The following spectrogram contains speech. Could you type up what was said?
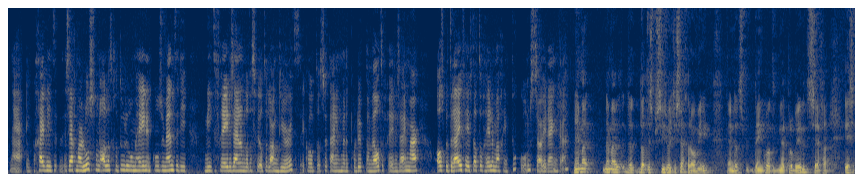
nou ja, ik begrijp niet, zeg maar los van al het gedoe eromheen en consumenten die niet tevreden zijn omdat het veel te lang duurt. Ik hoop dat ze uiteindelijk met het product dan wel tevreden zijn. Maar als bedrijf heeft dat toch helemaal geen toekomst, zou je denken. Nee, maar, nee, maar dat, dat is precies wat je zegt, Romy. Ik, en dat is denk ik wat ik net probeerde te zeggen. Is,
